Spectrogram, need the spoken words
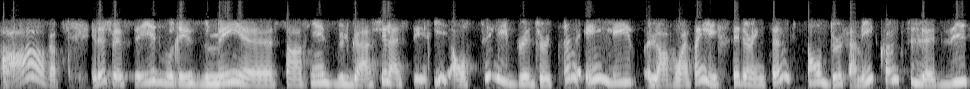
part. Et là, je vais essayer de vous résumer euh, sans rien divulgacher la série. On suit les Bridgerton et leurs voisins, les Featherington, qui sont deux familles. Comme tu l'as dit,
